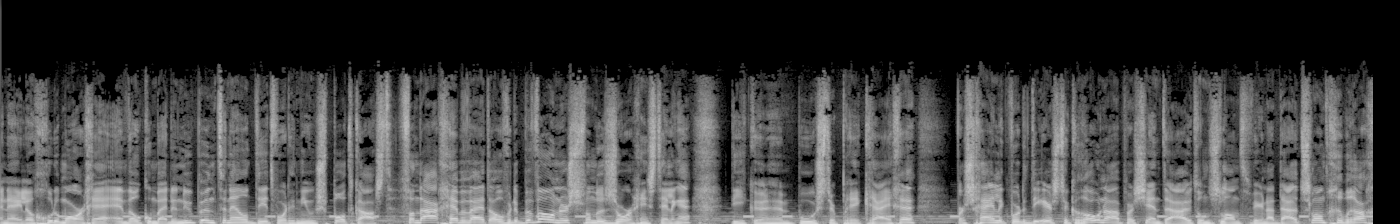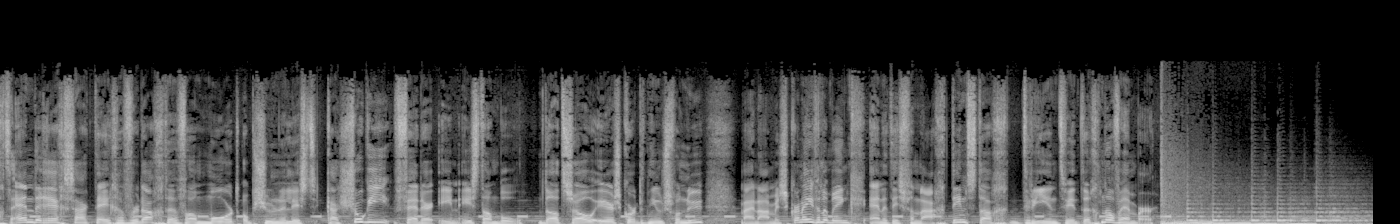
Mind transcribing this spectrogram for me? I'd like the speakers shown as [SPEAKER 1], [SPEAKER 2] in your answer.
[SPEAKER 1] Een hele goede morgen en welkom bij de Nu.nl Dit wordt het nieuws podcast. Vandaag hebben wij het over de bewoners van de zorginstellingen. Die kunnen hun boosterprik krijgen. Waarschijnlijk worden de eerste coronapatiënten uit ons land weer naar Duitsland gebracht. En de rechtszaak tegen verdachten van moord op journalist Khashoggi verder in Istanbul. Dat zo, eerst kort het nieuws van nu. Mijn naam is Carne van der Brink en het is vandaag dinsdag 23 november.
